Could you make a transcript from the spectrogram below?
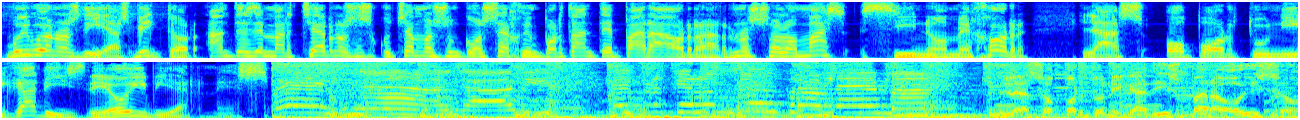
Muy buenos días, Víctor. Antes de marcharnos escuchamos un consejo importante para ahorrar, no solo más, sino mejor, las oportunidades de hoy viernes. el precio problema. Las oportunidades para hoy son...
